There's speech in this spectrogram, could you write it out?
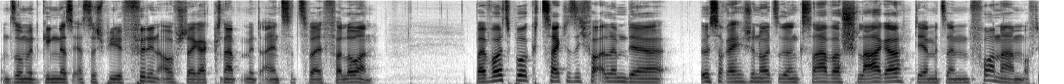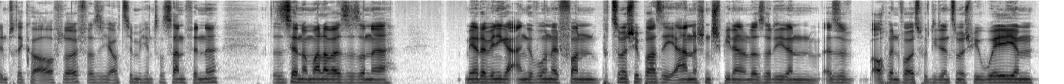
und somit ging das erste Spiel für den Aufsteiger knapp mit 1 zu 2 verloren. Bei Wolfsburg zeigte sich vor allem der österreichische Neuzugang Xaver Schlager, der mit seinem Vornamen auf dem Trikot aufläuft, was ich auch ziemlich interessant finde. Das ist ja normalerweise so eine mehr oder weniger Angewohnheit von zum Beispiel brasilianischen Spielern oder so, die dann, also auch in Wolfsburg, die dann zum Beispiel William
